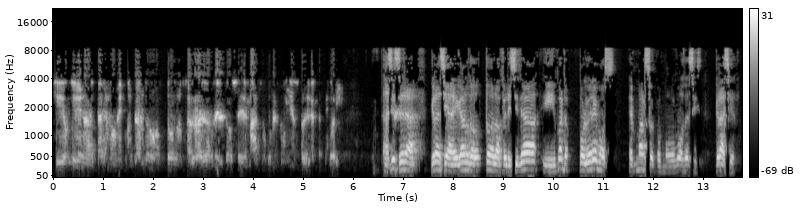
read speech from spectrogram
si Dios quiere nos estaremos encontrando todos alrededor del 12 de marzo con el comienzo de la categoría. Así será. Gracias, Edgardo. Toda la felicidad y bueno, volveremos en marzo, como vos decís. Gracias.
